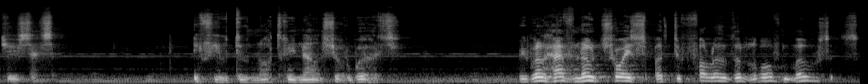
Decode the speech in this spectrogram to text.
Jesus, if you do not renounce your words, we will have no choice but to follow the law of Moses.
